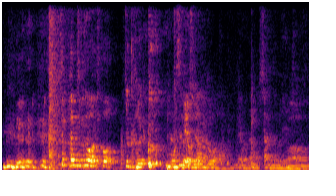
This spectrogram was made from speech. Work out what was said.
就喷出这么多，就咳。我是没有这样过啦，没有那像那么严重。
